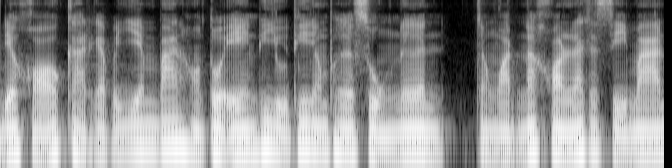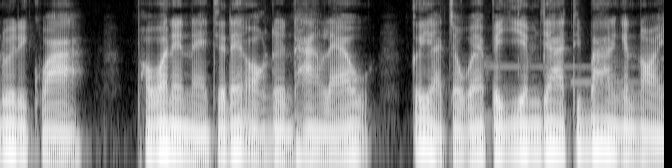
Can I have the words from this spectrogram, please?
เดี๋ยวขอโอกาสกลับไปเยี่ยมบ้านของตัวเองที่อยู่ที่อำเภอสูงเนิน จังหวัดนครราชสีมาด้วยดีกว่า เพราะว่าไหนๆจะได้ออกเดินทางแล้ว ก็อยากจะแวะไปเยี่ยมญาติที่บ้านกันหน่อย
